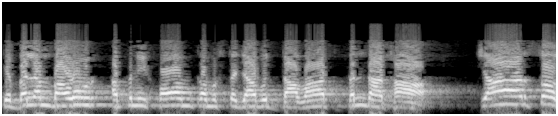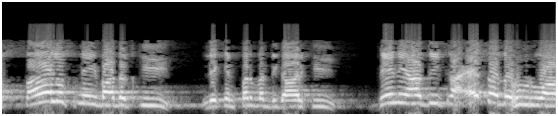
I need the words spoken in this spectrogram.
کہ بلم باور اپنی قوم کا مستجاب الدعوات بندہ تھا۔ چار سو سال اس نے عبادت کی، لیکن پروردگار کی بے نیازی کا ایسا ظہور ہوا،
